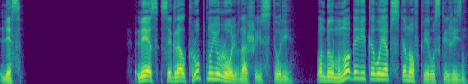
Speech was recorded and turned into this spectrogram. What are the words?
Лес. Лес сыграл крупную роль в нашей истории. Он был многовековой обстановкой русской жизни.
